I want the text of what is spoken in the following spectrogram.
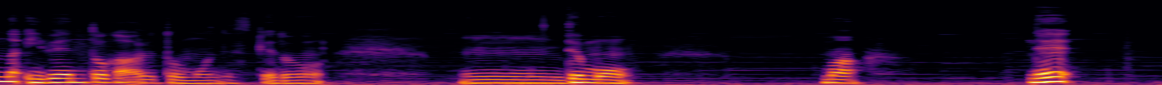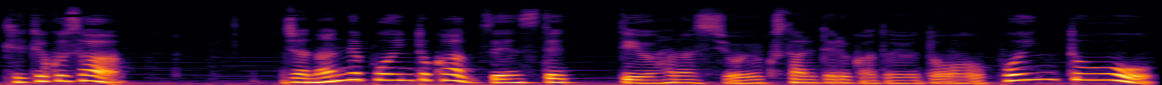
んなイベントがあると思うんですけどうんでもまあね結局さじゃあなんでポイントカード全捨てっていう話をよくされてるかというとポイントを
